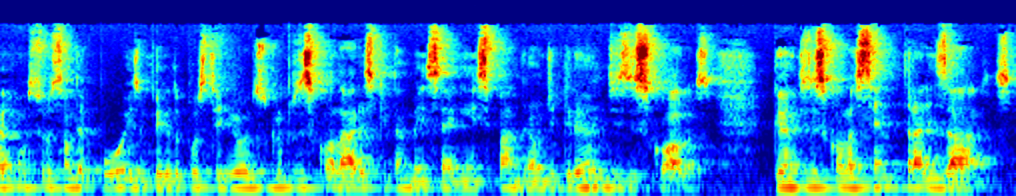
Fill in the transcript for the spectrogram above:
a construção depois, no período posterior, dos grupos escolares que também seguem esse padrão de grandes escolas, grandes escolas centralizadas,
